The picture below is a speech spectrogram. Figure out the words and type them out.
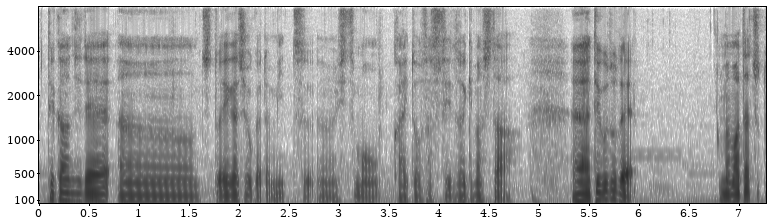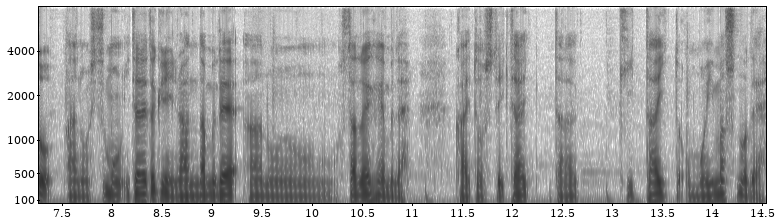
い、って感じで、うん、ちょっと映画紹介と3つ、うん、質問、回答させていただきました。えー、ということで、まあ、またちょっとあの質問いただいた時にランダムで、あのー、スタンド FM で回答していただきたいと思いますので、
